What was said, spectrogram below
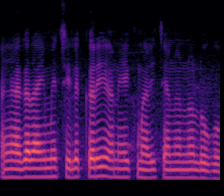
અહીંયા આગળ આ ઇમેજ સિલેક્ટ કરી અને એક મારી ચેનલનો લોગો.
